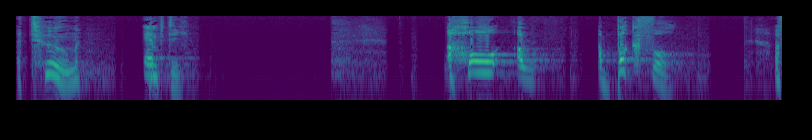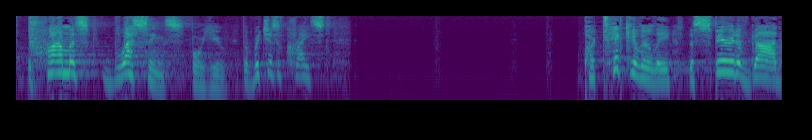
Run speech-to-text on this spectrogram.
a tomb empty, a whole, a, a book full of promised blessings for you, the riches of Christ particularly the Spirit of God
